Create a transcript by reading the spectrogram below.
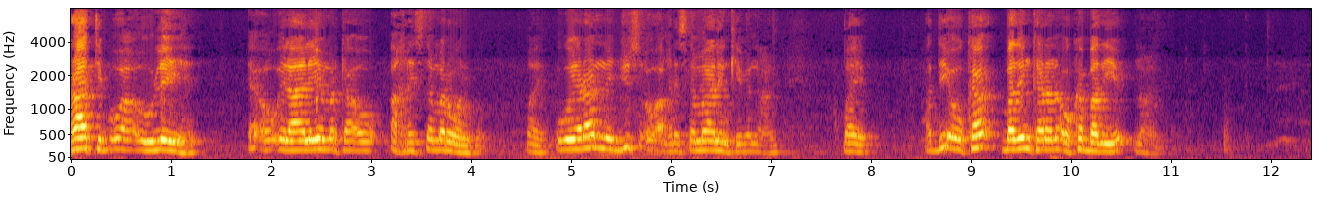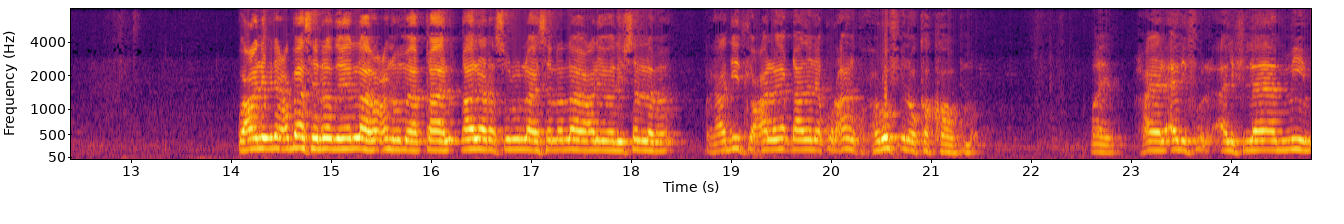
raatib u ah uu leeyahay ee uu ilaaliyo marka uu akhrista mar walba. Ayb ugu yaraanna jus ou akhrista maalinkiiba nacam ayb haddii uu ka badin karana uu ka badiyo nacam wacan ibni cabaasin radia allahu canhuma qaal qaala rasuulu llahi sala allahu alayh wali wasalama marka xadiidka waxaa laga qaadanaya qur'aanku xuruuf inuu ka koobmo. Ayb maxaa yeele alif alif laam miim.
